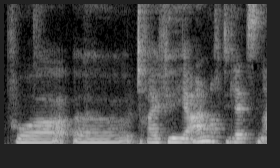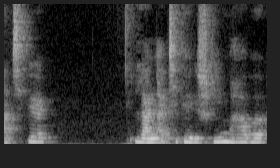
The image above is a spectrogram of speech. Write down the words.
vor äh, drei, vier Jahren noch die letzten Artikel, langen Artikel geschrieben habe,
